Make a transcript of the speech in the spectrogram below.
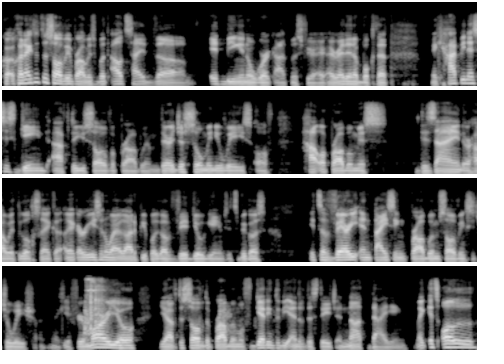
co- connected to solving problems, but outside the it being in a work atmosphere. I, I read in a book that like happiness is gained after you solve a problem. There are just so many ways of how a problem is designed or how it looks like. A, like a reason why a lot of people love video games. It's because it's a very enticing problem solving situation. Like if you're Mario, you have to solve the problem of getting to the end of the stage and not dying. Like it's all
